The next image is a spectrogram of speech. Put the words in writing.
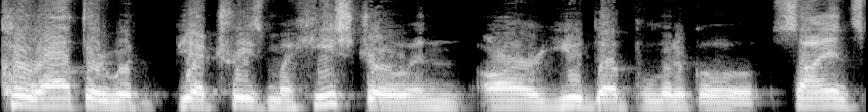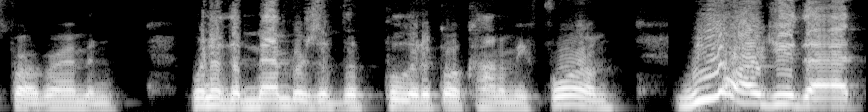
co authored with Beatriz Magistro in our UW political science program and one of the members of the Political Economy Forum. We argue that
